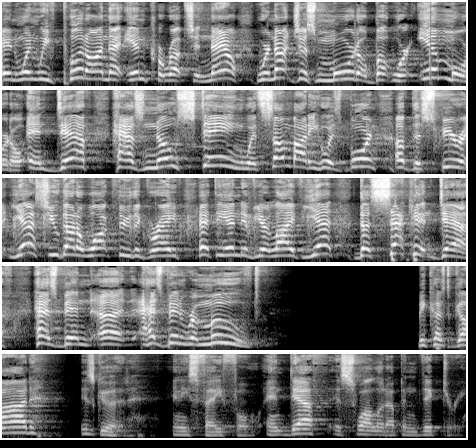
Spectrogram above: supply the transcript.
And when we've put on that incorruption, now we're not just mortal, but we're immortal. And death has no sting with somebody who is born of the Spirit. Yes, you got to walk through the grave at the end of your life, yet the second death has been, uh, has been removed because God is good and he's faithful, and death is swallowed up in victory.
